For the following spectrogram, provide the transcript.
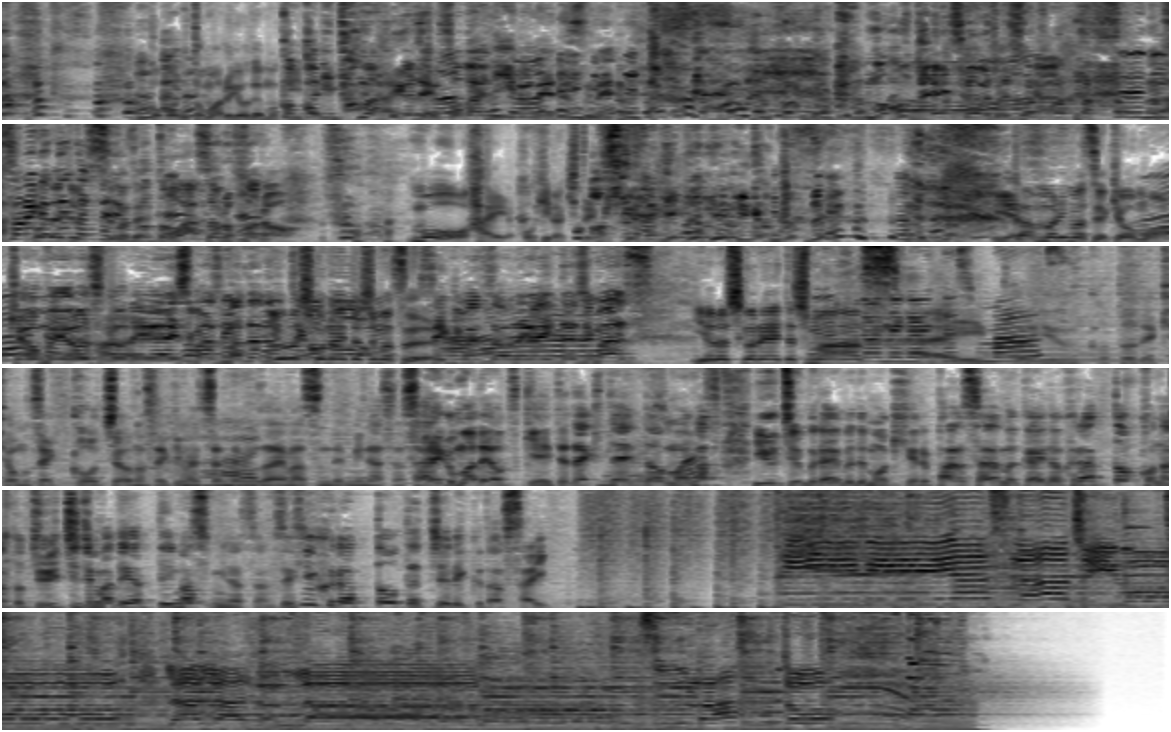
ここに泊まるようでも聞いて。ここに泊まるようでそばにいるねですね。もう大丈夫ですかそれが出たということはそろそろ。もうはいお開きというお開きということで頑張りますよ今日も。今日もよろしくお願いします、また後ほど。よろしくお願いいたします。関町さんお願いいたします。よろしくお願いいたします。よろしくお願いいたします。はい、ということで今日も絶好調の関町さんでございますんで、皆さん最後までお付き合いいただきたいと思います。YouTube ライブでも聴けるパンサー向井のフラットこの後11時までやっています。皆さんぜひフラットお立ち寄りください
